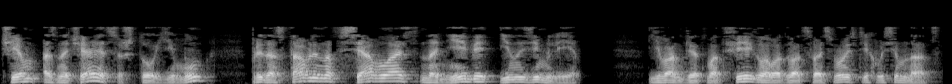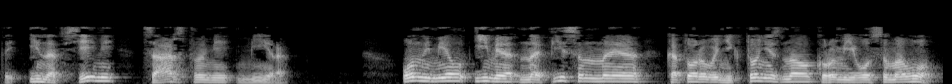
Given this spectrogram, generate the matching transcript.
чем означается, что ему предоставлена вся власть на небе и на земле. Евангелие от Матфея, глава 28, стих 18. «И над всеми царствами мира». Он имел имя написанное, которого никто не знал, кроме его самого.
